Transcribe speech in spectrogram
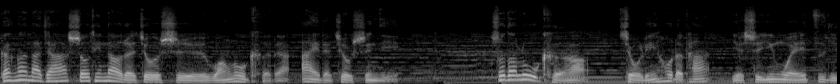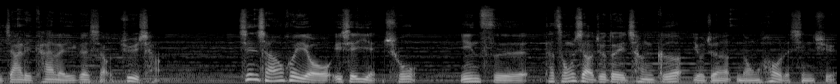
刚刚大家收听到的就是王璐可的《爱的就是你》。说到陆可啊，九零后的她也是因为自己家里开了一个小剧场，经常会有一些演出。因此他从小就对唱歌有着浓厚的兴趣。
